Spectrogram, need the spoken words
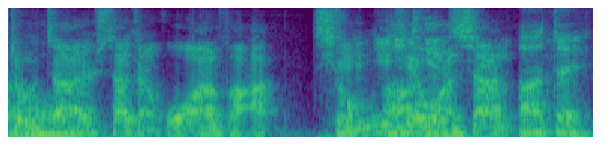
就在香港国安法前一天晚上。啊，对，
